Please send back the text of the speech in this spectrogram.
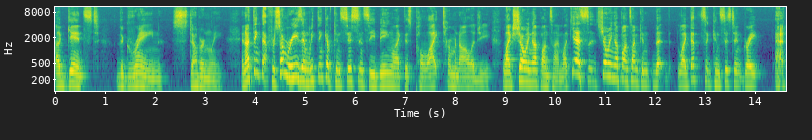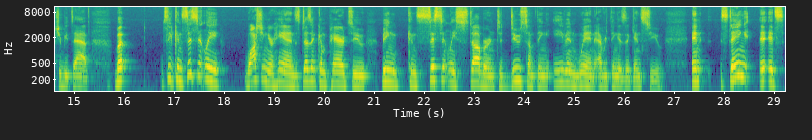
against the grain stubbornly. And I think that for some reason we think of consistency being like this polite terminology, like showing up on time. Like yes, showing up on time can that like that's a consistent great attribute to have. But see consistently washing your hands doesn't compare to being consistently stubborn to do something even when everything is against you. And staying it's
